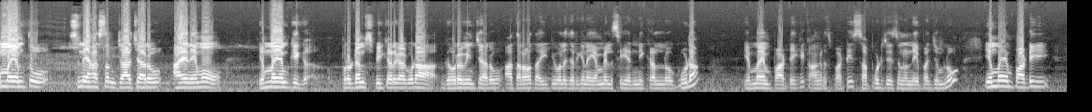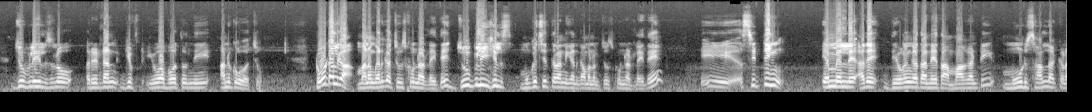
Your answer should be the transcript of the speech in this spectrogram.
ఎంఐఎంతో స్నేహస్తం చాచారు. ఆయనేమో ఎంఐఎంకి ప్రొటెం స్పీకర్గా కూడా గౌరవించారు. ఆ తర్వాత ఇటీవల జరిగిన ఎమ్మెల్సీ ఎన్నికల్లో కూడా ఎంఐఎం పార్టీకి కాంగ్రెస్ పార్టీ సపోర్ట్ చేసిన నేపథ్యంలో ఎంఐఎం పార్టీ జూబ్లీ హిల్స్లో రిటర్న్ గిఫ్ట్ ఇవ్వబోతుంది అనుకోవచ్చు. టోటల్గా మనం కనుక చూసుకున్నట్లయితే జూబ్లీ హిల్స్ ముఖ చిత్రాన్ని కనుక మనం చూసుకున్నట్లయితే ఈ సిట్టింగ్ ఎమ్మెల్యే అదే దివంగత నేత మాగంటి మూడు సార్లు అక్కడ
